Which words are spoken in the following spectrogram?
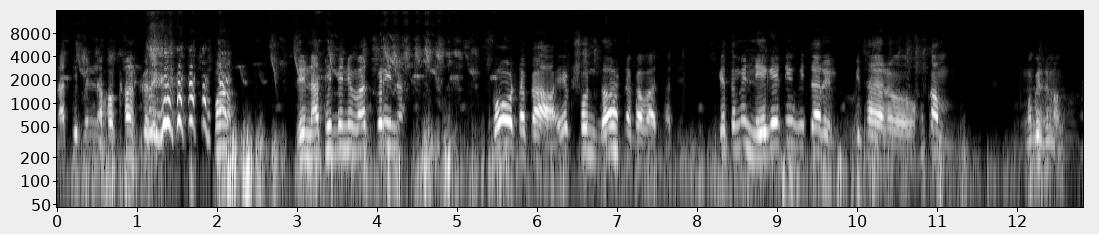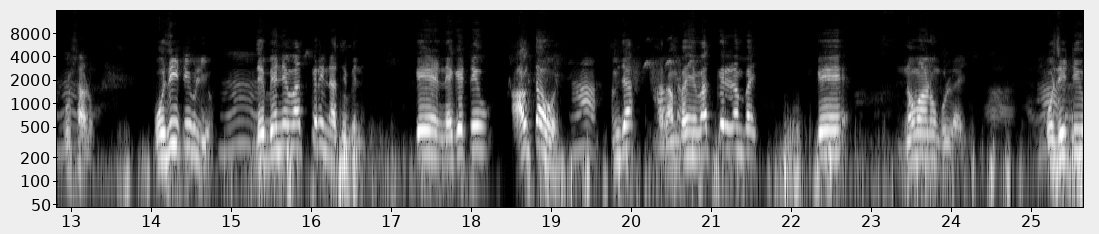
નાથીબેન ના વખાણ કરે. પણ જે નાથીબેન વાત કરી ને સો ટકા એકસો ને દસ ટકા વાત સાચી. કે તમે નેગેટિવ વિચારે વિચાર હું કામ મગજમાં ઘુસાડો? પોઝિટિવ લ્યો જે બેને વાત કરી નાથીબેન કે નેગેટિવ આવતા હોય. સમજા રામભાઈ વાત કરી રામભાઈ કે નવાણું ભૂલાય. પોઝિટિવ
